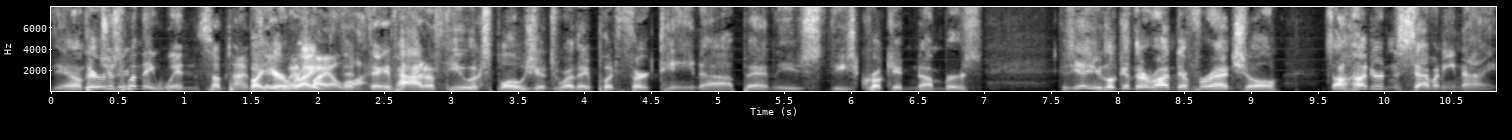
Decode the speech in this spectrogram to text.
you know they're Just when they win, sometimes But you're right. by a lot. They've had a few explosions where they put 13 up and these these crooked numbers. Because yeah, you look at their run differential, it's 179,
